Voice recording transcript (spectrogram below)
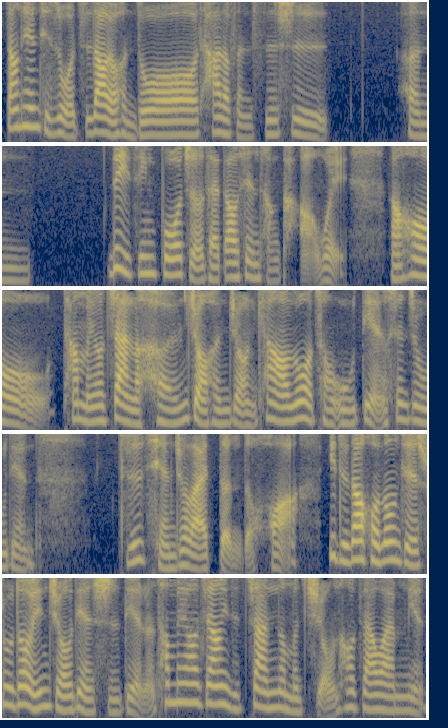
当天其实我知道有很多他的粉丝是很历经波折才到现场卡位，然后他们又站了很久很久。你看啊，如果从五点甚至五点之前就来等的话。一直到活动结束都已经九点十点了，他们要这样一直站那么久，然后在外面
